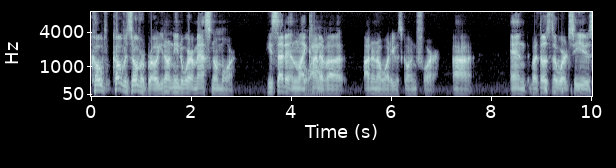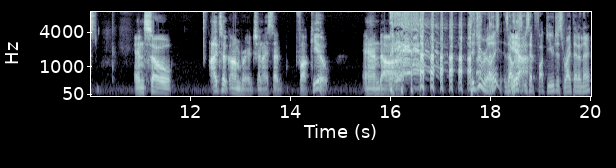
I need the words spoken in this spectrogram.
"COVID, COVID's over, bro. You don't need to wear a mask no more." He said it in like Oh, wow. kind of a, I don't know what he was going for, uh, and but those are the words he used, and so I took umbrage and I said, "Fuck you," and uh, Did you really? Is that what you- Yeah. you said? Fuck you, just write that in there.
